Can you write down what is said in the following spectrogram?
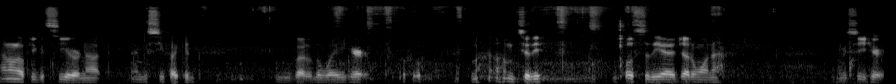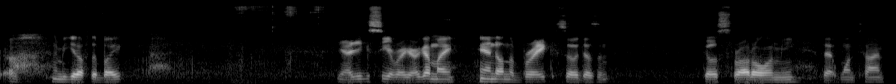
I don't know if you could see it or not. Let me see if I can move out of the way here. I'm to the I'm close to the edge. I don't want to. Let me see here. Let me get off the bike. Yeah, you can see it right here. I got my hand on the brake so it doesn't ghost throttle on me that one time.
